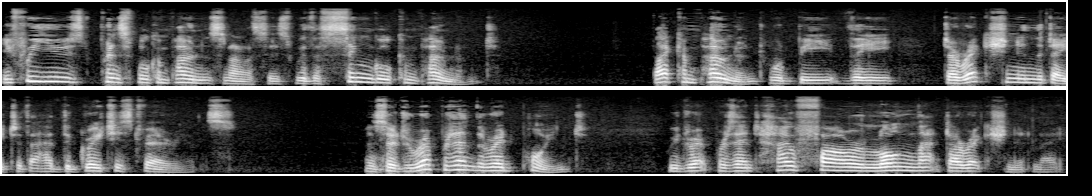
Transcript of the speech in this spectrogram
If we used principal components analysis with a single component, that component would be the direction in the data that had the greatest variance. And so to represent the red point, we'd represent how far along that direction it lay.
